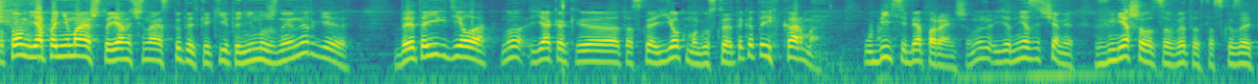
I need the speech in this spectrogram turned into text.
Потом я понимаю, что я начинаю испытывать какие-то ненужные энергии. Да это их дело. Но я как, э, так сказать, йог могу сказать, так это их карма. Убить себя пораньше. Ну, я, мне зачем вмешиваться в этот, так сказать,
